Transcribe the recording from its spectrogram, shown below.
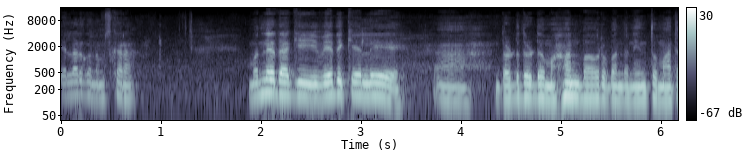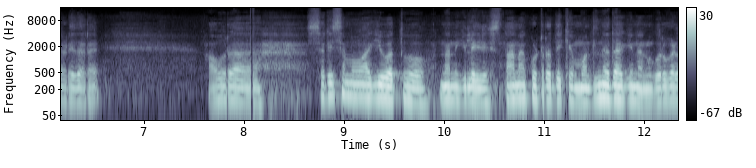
ಎಲ್ಲರಿಗೂ ನಮಸ್ಕಾರ. ಮೊದಲನೇದಾಗಿ ಈ ವೇದಿಕೆಯಲ್ಲಿ ದೊಡ್ಡ ದೊಡ್ಡ ಮಹಾನ್ ಭಾವರು ಬಂದು ನಿಂತು ಮಾತಾಡಿದ್ದಾರೆ. ಅವರ ಸರಿಸಮವಾಗಿ ಇವತ್ತು ನನಗಿಲ್ಲಿ ಸ್ಥಾನ ಕೊಟ್ಟಿರೋದಕ್ಕೆ ಮೊದಲನೇದಾಗಿ ನನ್ನ ಗುರುಗಳ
